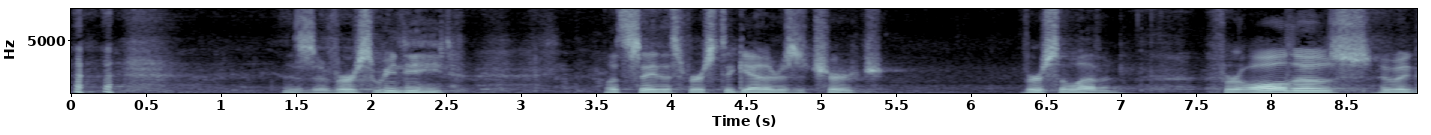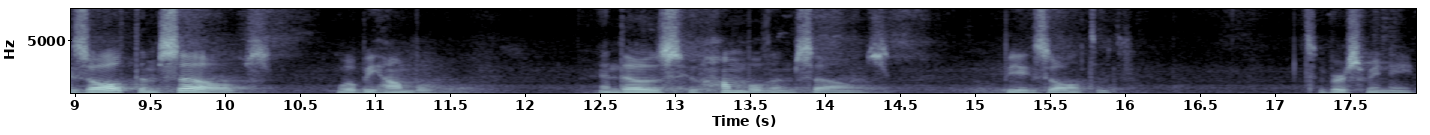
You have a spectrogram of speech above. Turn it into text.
this is a verse we need. Let's say this verse together as a church. Verse 11 For all those who exalt themselves will be humbled, and those who humble themselves be exalted. It's a verse we need.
